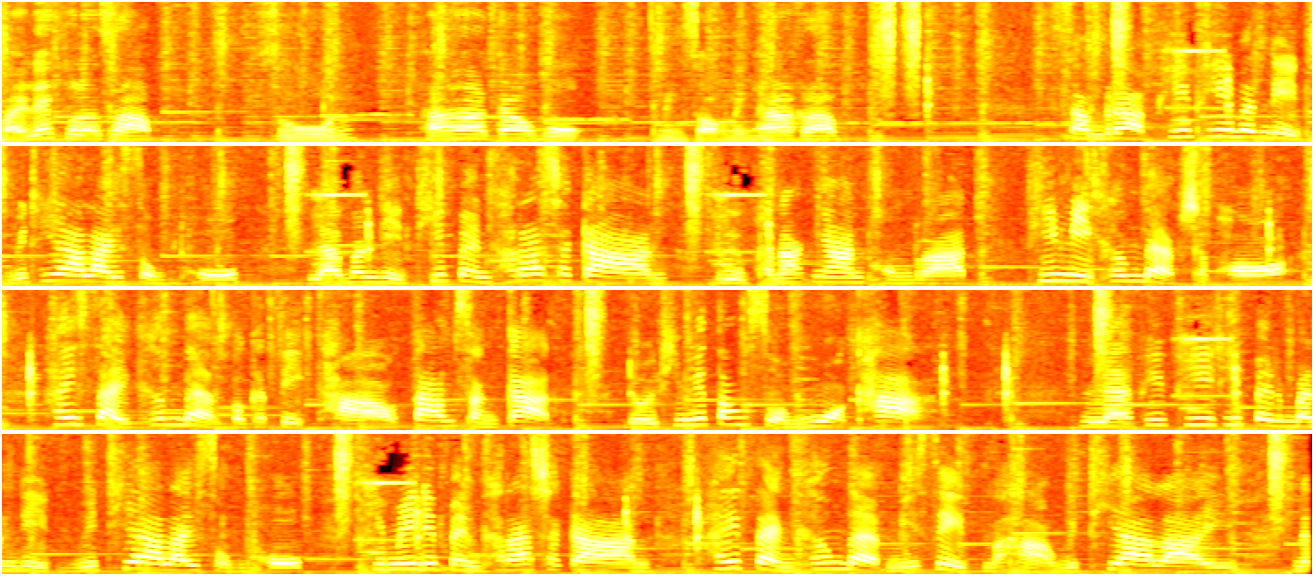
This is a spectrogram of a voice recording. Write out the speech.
หมายเลขโทรศัพท์ 0 5596 1215 ครับสำหรับพี่ๆบัณฑิตวิทยาลัยสมทบ และบัณฑิตที่เป็นข้าราชการ หรือพนักงานของรัฐที่มีเครื่องแบบเฉพาะ ให้ใส่เครื่องแบบปกติขาวตามสังกัด โดยที่ไม่ต้องสวมหมวกค่ะ และพี่ๆที่เป็นบัณฑิตวิทยาลัยสมทบที่ไม่ได้เป็นข้าราชการ ให้แต่งเครื่องแบบนิสิตมหาวิทยาลัย ใน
